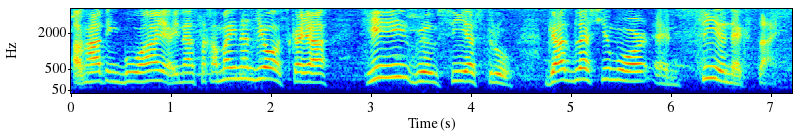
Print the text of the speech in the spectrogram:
ang ating buhay ay nasa kamay ng Diyos, kaya He will see us through. God bless you more and see you next time.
